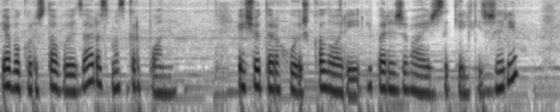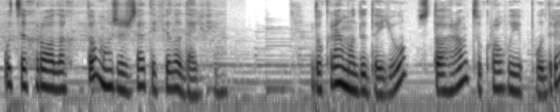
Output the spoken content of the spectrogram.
Я використовую зараз маскарпоне. Якщо ти рахуєш калорії і переживаєш за кількість жирів у цих ролах, то можеш взяти Філадельфію. До крему додаю 100 г цукрової пудри,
